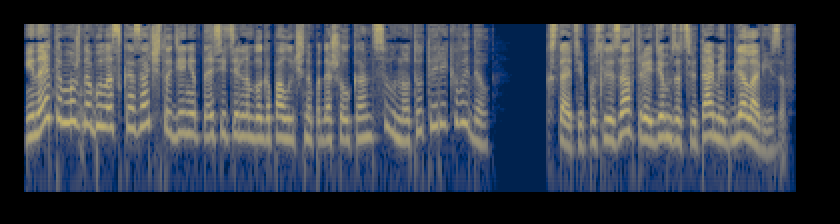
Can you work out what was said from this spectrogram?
И на этом можно было сказать, что день относительно благополучно подошел к концу, но тут Эрик выдал. «Кстати, послезавтра идем за цветами для лавизов».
